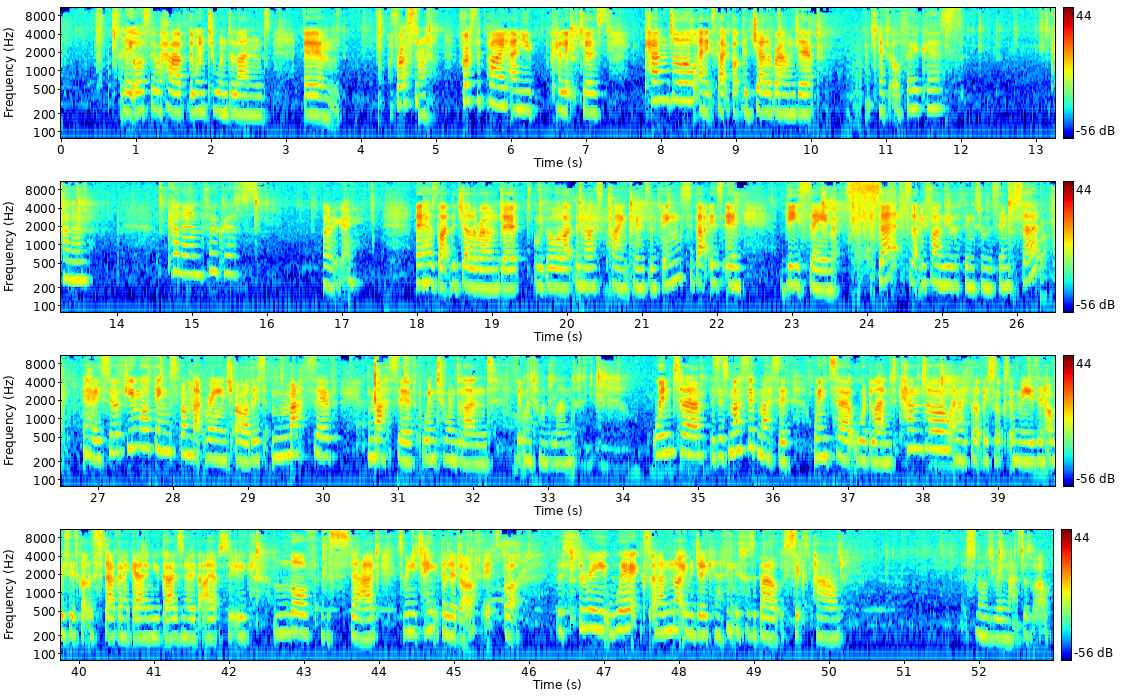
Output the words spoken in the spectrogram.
they also have the Winter Wonderland um, frosted frosted pine and eucalyptus candle and it's like got the gel around it if it'll focus. Canon, Canon, focus. There we go. And it has like the gel around it with all like the nice pine cones and things. So that is in the same set. So let me find the other things from the same set. Okay, so a few more things from that range are this massive, massive Winter Wonderland. Is it Winter Wonderland? Winter is this massive massive winter woodland candle and i thought this looks amazing. Obviously it's got the stag on again and you guys know that i absolutely love the stag. So when you take the lid off it's got the three wicks and i'm not even joking i think this was about six pound. It smells really nice as well.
